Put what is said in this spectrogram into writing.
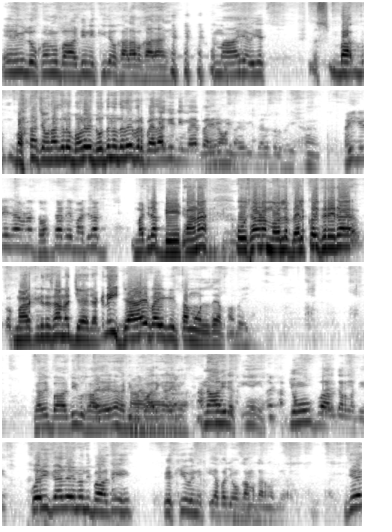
ਇਹ ਨਹੀਂ ਵੀ ਲੋਕਾਂ ਨੂੰ ਬਾਲਟੀ ਨਿੱਕੀ ਤੇ ਵਿਖਾਲਾ ਵਿਖਾ ਦਾਂਗੇ। ਮਾਂ ਹੀ ਹੋਵੇ ਜੇ 12 14 ਕਿਲੋ ਬੋਲੇ ਦੁੱਧ ਨਾ ਦੇਵੇ ਫਿਰ ਪੈਦਾ ਕੀ ਮੈਂ ਪੈਸੇ ਲਾਉਂਦਾ ਬਿਲਕੁਲ ਬਈ ਭਾਈ ਜਿਹੜੇ ਹਿਸਾਬ ਨਾਲ ਦੁੱਧ ਦਾ ਤੇ ਮੱਝ ਦਾ ਮੱਝ ਦਾ weight ਆ ਨਾ ਉਸ ਹਿਸਾਬ ਨਾਲ ਮੁੱਲ ਬਿਲਕੁਲ ਹੀ ਫਿਰ ਇਹਦਾ ਮਾਰਕੀਟ ਦੇ ਹਿਸਾਬ ਨਾਲ ਜਾਇਜ਼ ਆ ਕਿ ਨਹੀਂ? ਜਾਇ ਬਾਈ ਕੀਤਾ ਮੁੱਲ ਤੇ ਆਪਾਂ ਬਾਈ। ਨਾਲੇ ਬਾਲਟੀ ਵਿਖਾ ਜਾਏ ਨਾ ਸਾਡੀ ਵਪਾਰੀਆਂ ਵਾਲੀ ਨੇ। ਨਾ ਹੀ ਰੱਖੀਆਂ ਹੀ ਜੋ ਵਪਾਰ ਕਰਨ ਲੱਗੇ। ਕੋਈ ਕਹਦੇ ਇਹਨਾਂ ਦੀ ਬਾਲਟੀ ਅਸੀਂ ਵੇਖੀ ਹੋਵੇ ਨਿੱਕੀ ਆਪਾਂ ਜੋ ਕੰਮ ਕਰਨ ਲੱਗੇ ਆ। ਜੇ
